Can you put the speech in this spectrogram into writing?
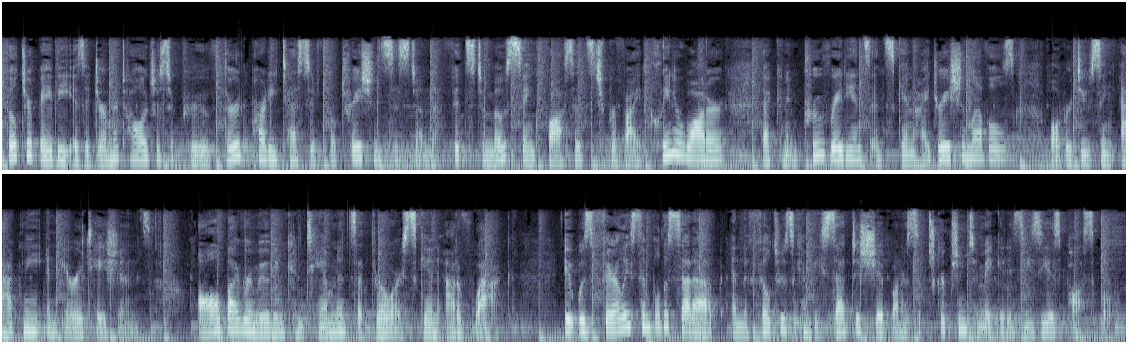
Filter Baby is a dermatologist approved, third party tested filtration system that fits to most sink faucets to provide cleaner water that can improve radiance and skin hydration levels while reducing acne and irritations, all by removing contaminants that throw our skin out of whack. It was fairly simple to set up, and the filters can be set to ship on a subscription to make it as easy as possible.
